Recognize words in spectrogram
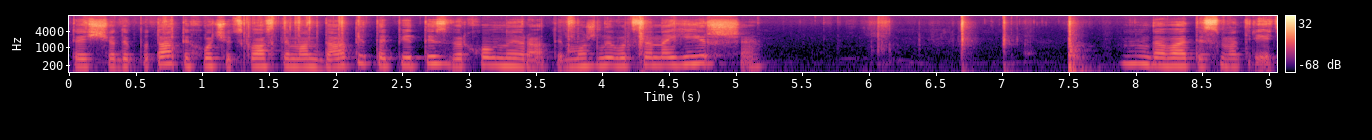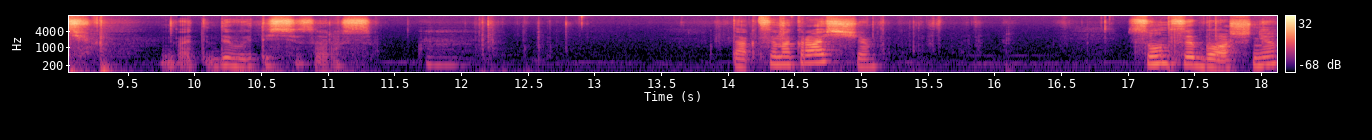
те, що депутати хочуть скласти мандати та піти з Верховної Ради. Можливо, це на гірше. Ну, давайте смотреть. Давайте дивитися зараз. Так, це на краще. Сонце башня.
